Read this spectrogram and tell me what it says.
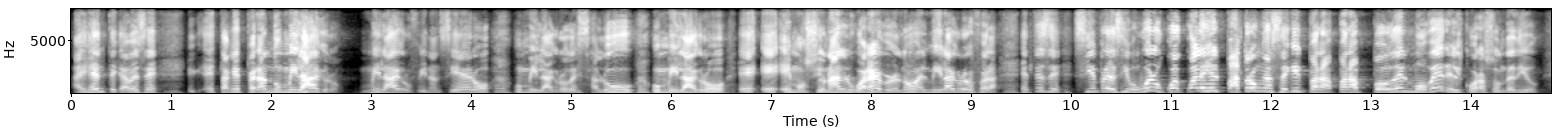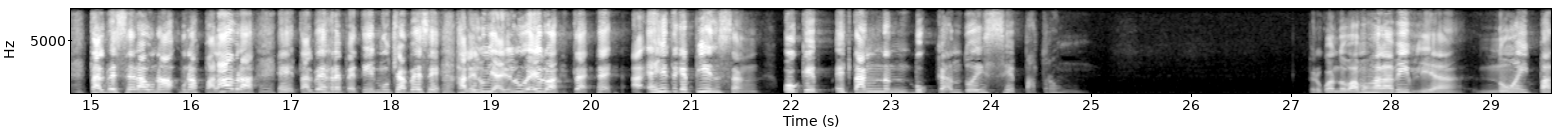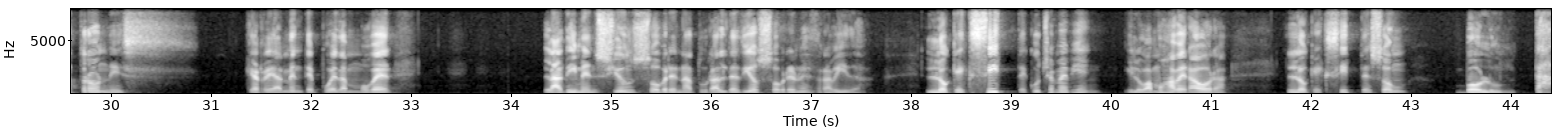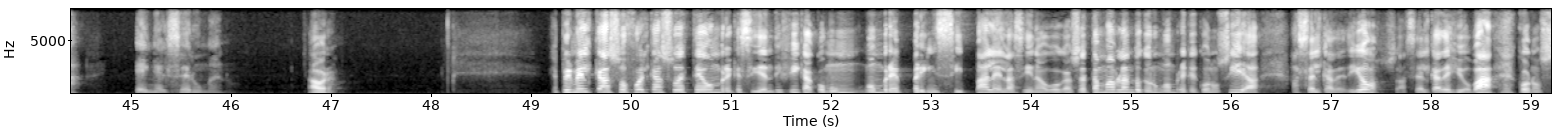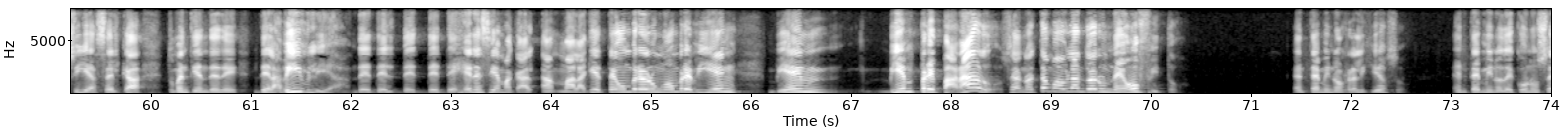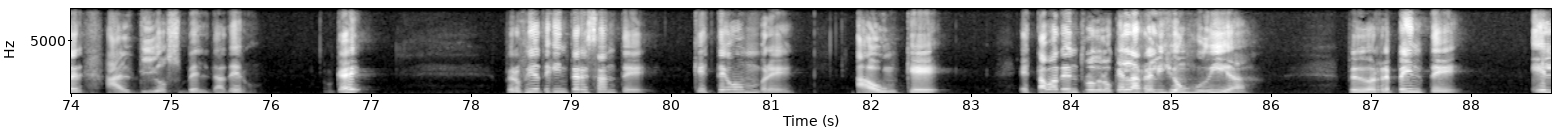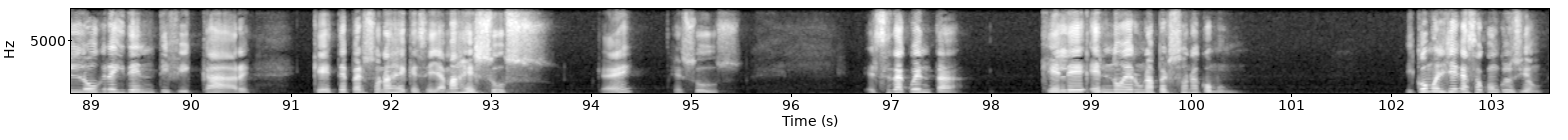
Hay gente que a veces están esperando un milagro. Un milagro financiero, un milagro de salud, un milagro eh, eh, emocional, whatever, ¿no? El milagro que fuera. Entonces, siempre decimos, bueno, ¿cuál, es el patrón a seguir para, para, poder mover el corazón de Dios? Tal vez será una, unas palabras, eh, tal vez repetir muchas veces, aleluya, aleluya, aleluya. Hay gente que piensan o que están buscando ese patrón. Pero cuando vamos a la Biblia, no hay patrones que realmente puedan mover la dimensión sobrenatural de Dios sobre nuestra vida. Lo que existe, escúchame bien, y lo vamos a ver ahora, lo que existe son voluntad en el ser humano. Ahora, el primer caso fue el caso de este hombre que se identifica como un hombre principal en la sinagoga. O sea, estamos hablando que era un hombre que conocía acerca de Dios, acerca de Jehová, conocía acerca, tú me entiendes, de, la Biblia, de, de, Génesis a. Este hombre era un hombre bien, bien, bien preparado. O sea, no estamos hablando, era un neófito en términos religiosos, en términos de conocer al Dios verdadero. ¿Ok? Pero fíjate qué interesante que este hombre, aunque estaba dentro de lo que es la religión judía, pero de repente él logra identificar que este personaje que se llama Jesús. Jesús, él se da cuenta que él, él, no era una persona común. ¿Y cómo él llega a esa conclusión?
